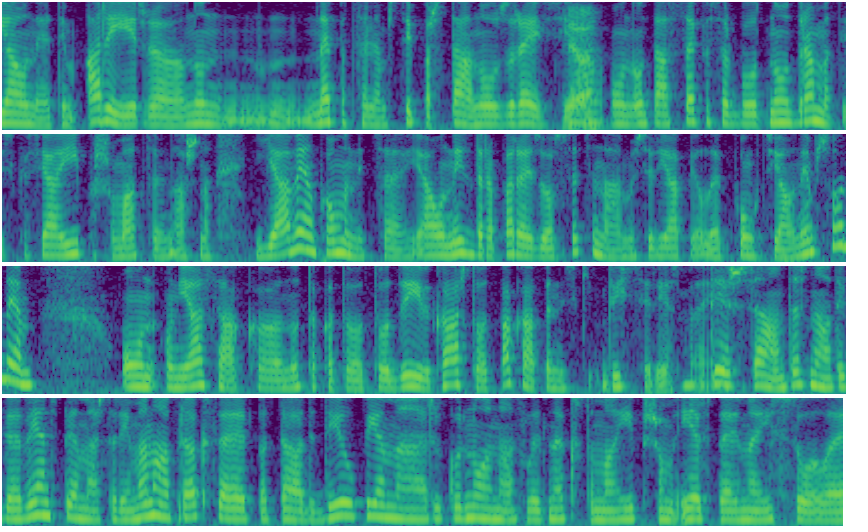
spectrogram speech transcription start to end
jaunietim arī ir nu, nepaceļams cipars tā nu, uzreiz. Jā? Jā. Un, un tās sekas var būt nu, dramatiskas, jā, īpašuma atsevināšana. Ja vien komunicē jā, un izdara pareizos secinājumus, ir jāpieliek punkts jauniem sodiem. Un, un jāsāk nu, to, to dzīvi kārtot pakāpeniski, viss ir iespējams. Tieši tā, un tas nav tikai viens piemērs. Arī manā praksē ir pat tādi divi piemēri, kur nonāca līdz nekustamā īpašuma iespējamai izsolē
